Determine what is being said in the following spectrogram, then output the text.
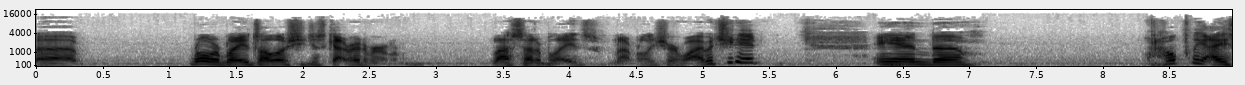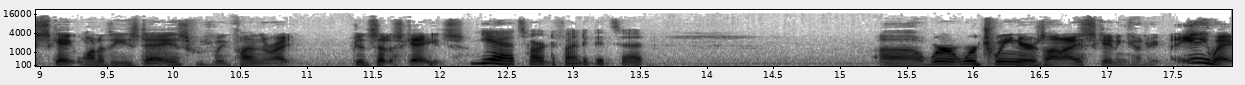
uh, rollerblades, although she just got rid of her last set of blades. Not really sure why, but she did. And uh, hopefully ice skate one of these days if we find the right good set of skates. Yeah, it's hard to find a good set. Uh, we're we're tweeners on ice skating country. Anyway,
